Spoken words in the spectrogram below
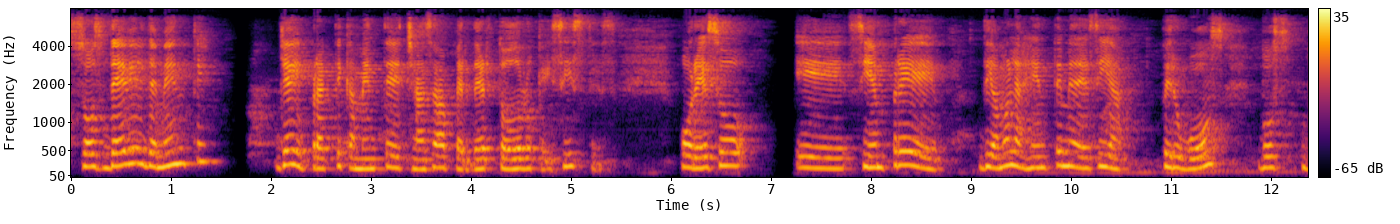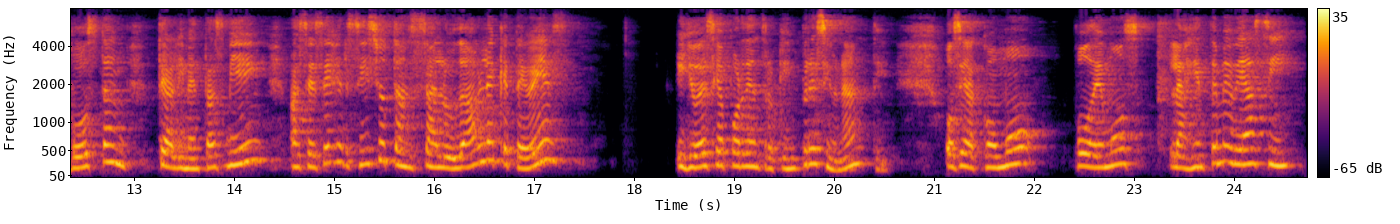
sos débil de mente, ya prácticamente echas a perder todo lo que hiciste. Por eso eh, siempre, digamos, la gente me decía, pero vos, vos, vos tan, te alimentas bien, haces ejercicio tan saludable que te ves. Y yo decía por dentro, qué impresionante. O sea, cómo podemos, la gente me ve así,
